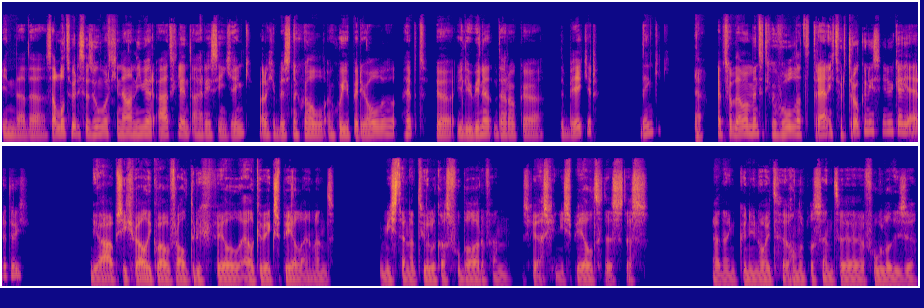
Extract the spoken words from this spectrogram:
In datzelfde uh tweede seizoen word je na niet weer uitgeleend aan Racing Genk, waar je best nog wel een goede periode hebt. Jullie winnen daar ook uh, de beker, denk ik. Ja. Heb je op dat moment het gevoel dat de trein echt vertrokken is in je carrière terug? Ja, op zich wel. Ik wou vooral terug veel elke week spelen. Hè, want je mist dat natuurlijk als voetballer. Van, als, je, als je niet speelt, dus, dus, ja, dan kun je nooit 100% uh, voelen. Dus dat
